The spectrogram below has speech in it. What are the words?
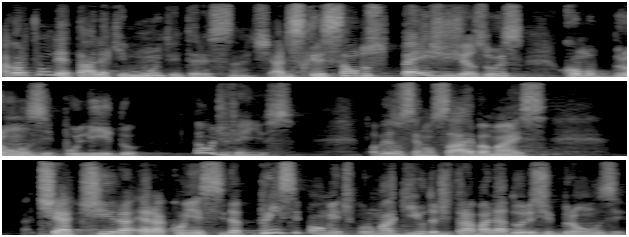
Agora tem um detalhe aqui muito interessante: a descrição dos pés de Jesus como bronze polido. De onde vem isso? Talvez você não saiba, mas Tiatira era conhecida principalmente por uma guilda de trabalhadores de bronze.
